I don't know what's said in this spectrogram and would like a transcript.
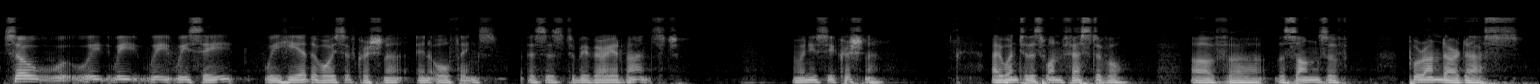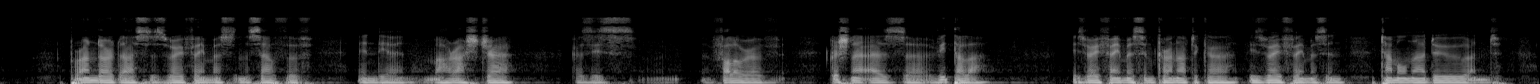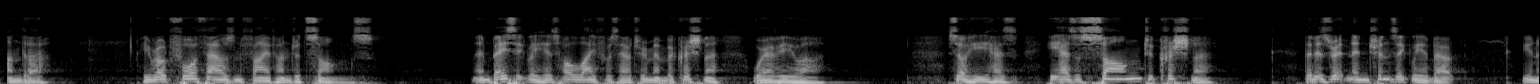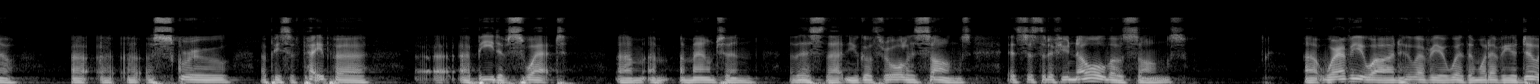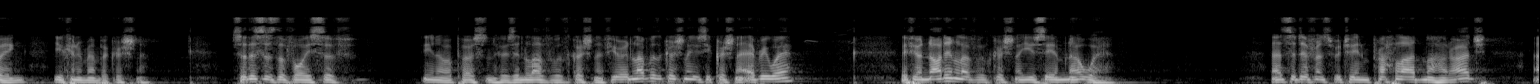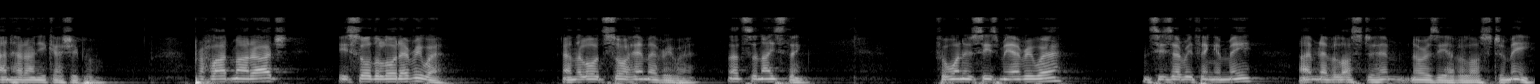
So we, we, we, we see we hear the voice of Krishna in all things. This is to be very advanced. And when you see Krishna, I went to this one festival of uh, the songs of Purandar Das. Purandar Das is very famous in the south of India, in Maharashtra, because he's a follower of Krishna as uh, Vitala. He's very famous in Karnataka. He's very famous in Tamil Nadu and Andhra. He wrote 4,500 songs. And basically his whole life was how to remember Krishna wherever you are. So he has, he has a song to Krishna that is written intrinsically about, you know, a, a, a screw, a piece of paper, a, a bead of sweat, um, a, a mountain, this, that, and you go through all his songs. It's just that if you know all those songs, uh, wherever you are and whoever you're with and whatever you're doing, you can remember Krishna. So this is the voice of, you know, a person who's in love with Krishna. If you're in love with Krishna, you see Krishna everywhere. If you're not in love with Krishna, you see him nowhere. That's the difference between Prahlad Maharaj and Hiranyakashipu. Prahlad Maharaj, he saw the Lord everywhere. And the Lord saw him everywhere. That's a nice thing. For one who sees me everywhere and sees everything in me, I'm never lost to him, nor is he ever lost to me.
